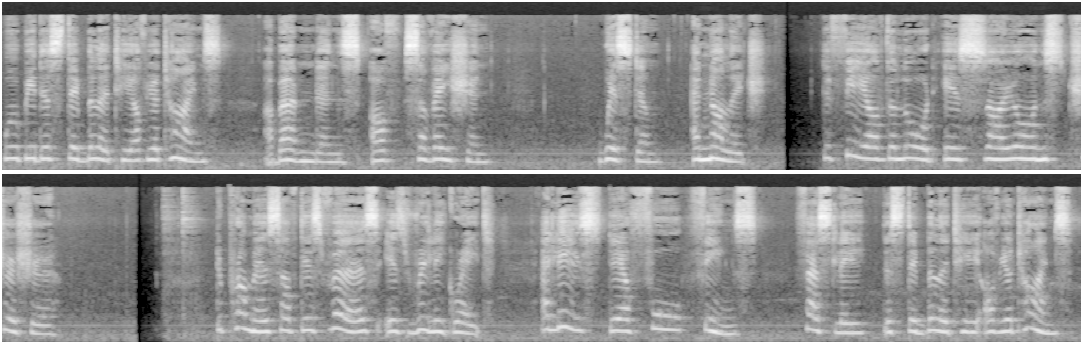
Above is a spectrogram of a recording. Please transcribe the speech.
will be the stability of your times, abundance of salvation, wisdom, and knowledge. The fear of the Lord is Zion's treasure. The promise of this verse is really great. At least there are four things. Firstly, the stability of your times.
